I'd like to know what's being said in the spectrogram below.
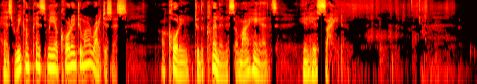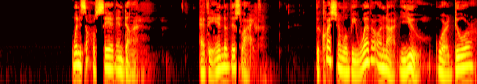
has recompensed me according to my righteousness, according to the cleanliness of my hands in his sight. When it's all said and done, at the end of this life, the question will be whether or not you were a doer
